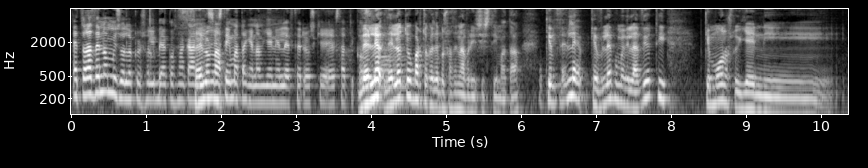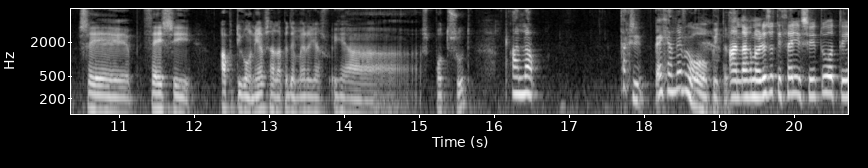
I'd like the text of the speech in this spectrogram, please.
Ε, τώρα δεν νομίζω ολόκληρος Ολυμπιακός να κάνει Θέλω να- συστήματα για να βγαίνει ελεύθερος και στατικός. Δεν, λέω, δεν λέω ότι ο Μπαρτζόκα δεν προσπαθεί να βρει συστήματα. Και, βλέ, και βλέπουμε δηλαδή ότι και μόνος του βγαίνει σε θέση από τη γωνία 45 μέρες για, για spot shoot. Αλλά εντάξει, έχει ανέβει ο Πίτερς. Αναγνωρίζω τη θέλησή του ότι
